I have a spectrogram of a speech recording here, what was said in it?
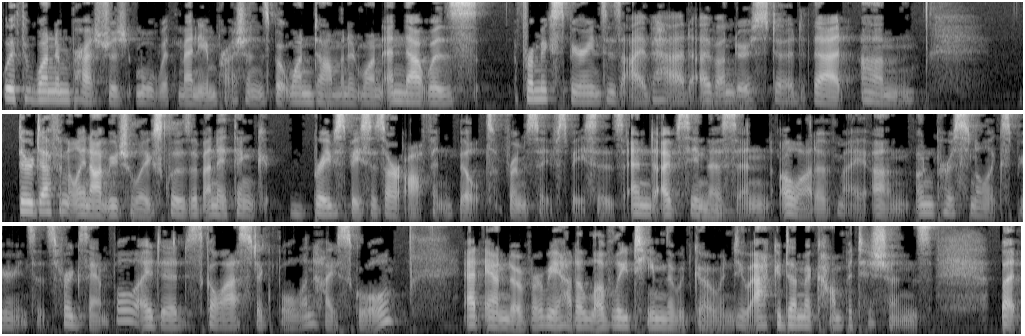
with one impression, well, with many impressions, but one dominant one, and that was from experiences I've had, I've understood that um, they're definitely not mutually exclusive, and I think brave spaces are often built from safe spaces. And I've seen this in a lot of my um, own personal experiences. For example, I did Scholastic Bowl in high school at Andover. We had a lovely team that would go and do academic competitions. But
